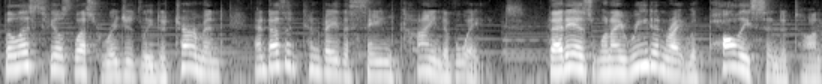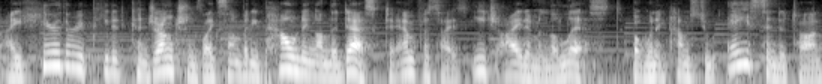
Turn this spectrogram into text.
the list feels less rigidly determined and doesn't convey the same kind of weight. That is, when I read and write with polysyndeton, I hear the repeated conjunctions like somebody pounding on the desk to emphasize each item in the list. But when it comes to asyndeton,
